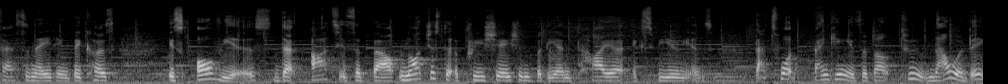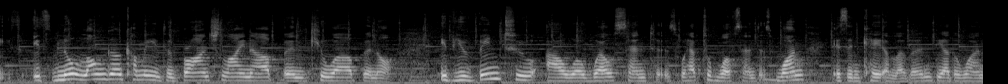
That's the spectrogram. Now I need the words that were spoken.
fascinating because it's obvious that art is about not just the appreciation but the entire experience. That's what banking is about too nowadays. It's no longer coming into branch lineup and queue up and all. If you've been to our wealth centers, we have two wealth centers. Mm-hmm. One is in K11, the other one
